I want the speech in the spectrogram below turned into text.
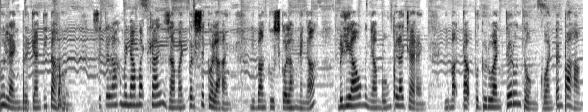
bulan berganti tahun. Setelah menamatkan zaman persekolahan di bangku sekolah menengah, beliau menyambung pelajaran di Maktab Perguruan Teruntung Kuantan Pahang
